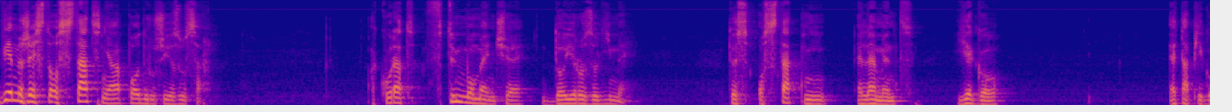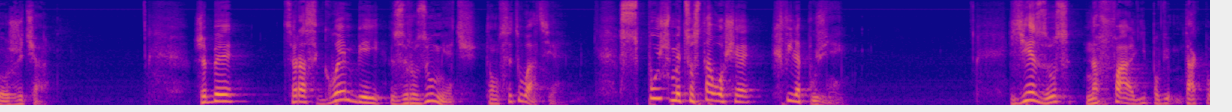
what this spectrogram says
Wiemy, że jest to ostatnia podróż Jezusa. Akurat w tym momencie do Jerozolimy. To jest ostatni element jego, etap jego życia. Żeby coraz głębiej zrozumieć tą sytuację, spójrzmy, co stało się chwilę później. Jezus na fali, tak,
